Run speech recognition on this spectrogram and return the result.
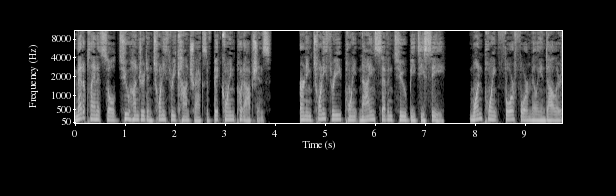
Metaplanet sold 223 contracts of Bitcoin put options, earning 23.972 BTC, $1.44 million,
